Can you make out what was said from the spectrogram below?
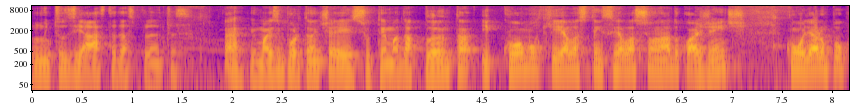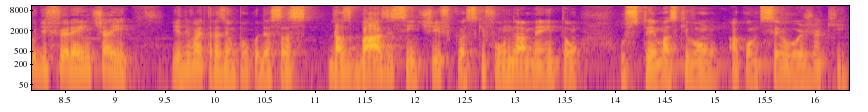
um entusiasta das plantas. É, e o mais importante é esse, o tema da planta e como que elas têm se relacionado com a gente com um olhar um pouco diferente aí. E ele vai trazer um pouco dessas das bases científicas que fundamentam os temas que vão acontecer hoje aqui.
